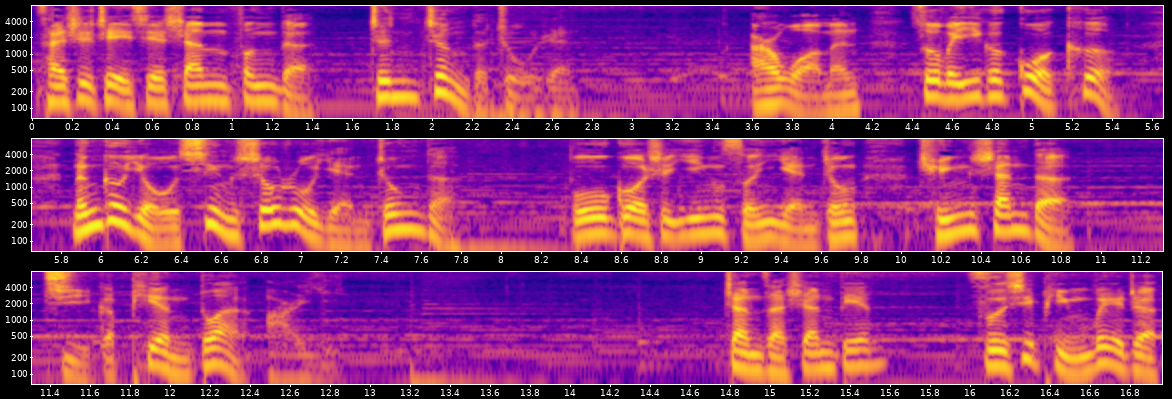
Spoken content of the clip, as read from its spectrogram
才是这些山峰的真正的主人，而我们作为一个过客，能够有幸收入眼中的，不过是鹰隼眼中群山的几个片段而已。站在山巅。仔细品味着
